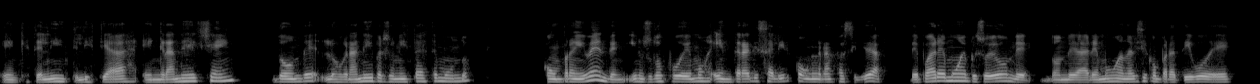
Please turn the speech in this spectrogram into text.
en que estén listadas en grandes exchanges, donde los grandes inversionistas de este mundo compran y venden, y nosotros podemos entrar y salir con gran facilidad. Después haremos un episodio donde, donde haremos un análisis comparativo de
